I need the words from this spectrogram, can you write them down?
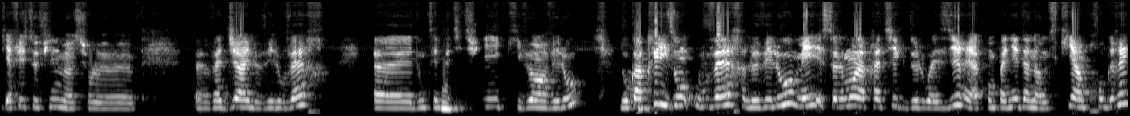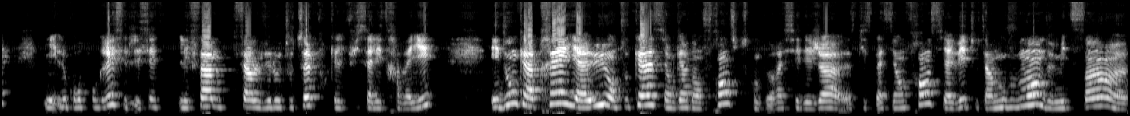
qui a fait ce film sur le Vajja et le vélo vert. Euh, donc c'est une petite fille qui veut un vélo. Donc après ils ont ouvert le vélo, mais seulement la pratique de loisirs et accompagnée d'un homme, ce qui est un progrès. Mais le gros progrès, c'est de laisser les femmes faire le vélo toutes seules pour qu'elles puissent aller travailler. Et donc après, il y a eu, en tout cas, si on regarde en France, parce qu'on peut rester déjà ce qui se passait en France, il y avait tout un mouvement de médecins euh,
